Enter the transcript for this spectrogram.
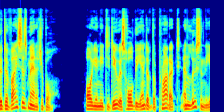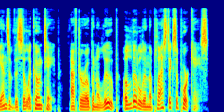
The device is manageable. All you need to do is hold the end of the product and loosen the ends of the silicone tape. After open a loop, a little in the plastic support case.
